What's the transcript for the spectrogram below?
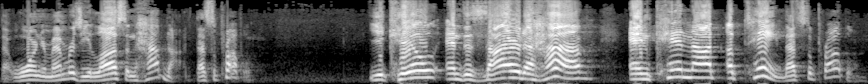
That warn your members, ye lust and have not. That's the problem. Ye kill and desire to have and cannot obtain. That's the problem.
